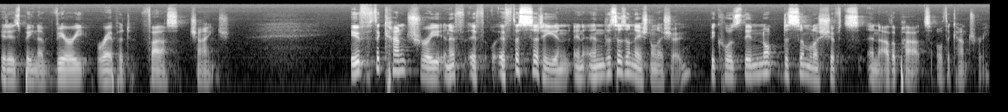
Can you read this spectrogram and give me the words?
It has been a very rapid, fast change. If the country and if, if, if the city, and, and, and this is a national issue because they're not dissimilar shifts in other parts of the country,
